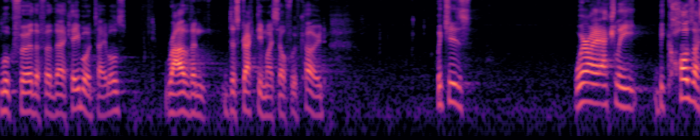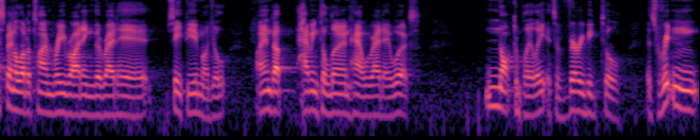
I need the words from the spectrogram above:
look further for the keyboard tables rather than distracting myself with code, which is where I actually, because I spent a lot of time rewriting the radare CPU module, I ended up having to learn how radare works. Not completely, it's a very big tool. It's written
